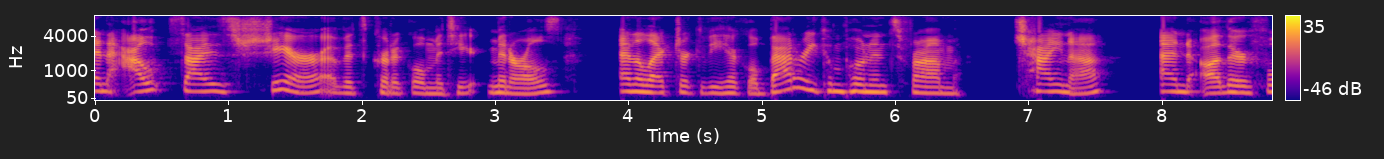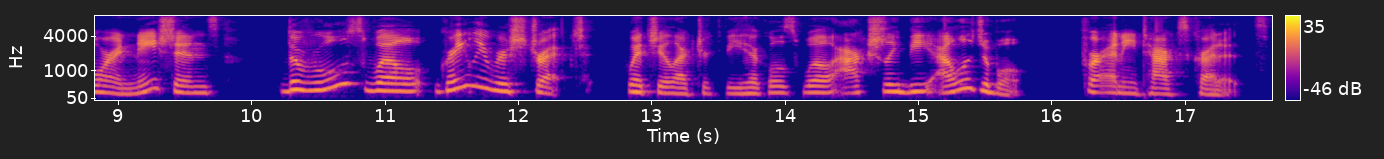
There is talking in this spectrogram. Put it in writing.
an outsized share of its critical mater- minerals and electric vehicle battery components from China and other foreign nations, the rules will greatly restrict which electric vehicles will actually be eligible for any tax credits.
